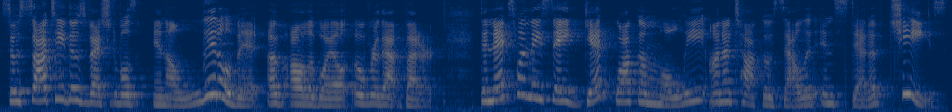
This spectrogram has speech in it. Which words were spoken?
So saute those vegetables in a little bit of olive oil over that butter. The next one they say get guacamole on a taco salad instead of cheese.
